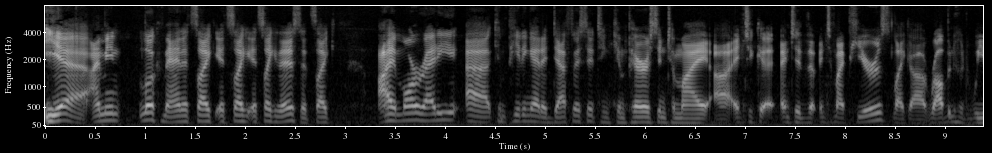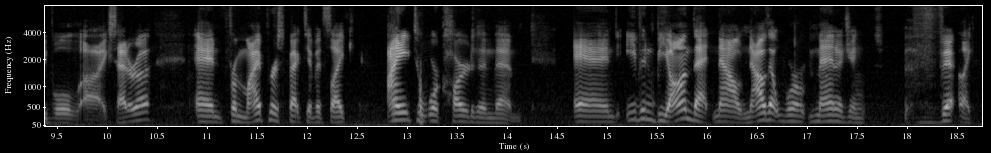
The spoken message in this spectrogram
Yeah. I mean, look, man, it's like, it's like, it's like this. It's like, I'm already uh, competing at a deficit in comparison to my uh, into into, the, into my peers like uh, Robinhood, Webull, uh, etc. And from my perspective, it's like I need to work harder than them. And even beyond that, now, now that we're managing ve- like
